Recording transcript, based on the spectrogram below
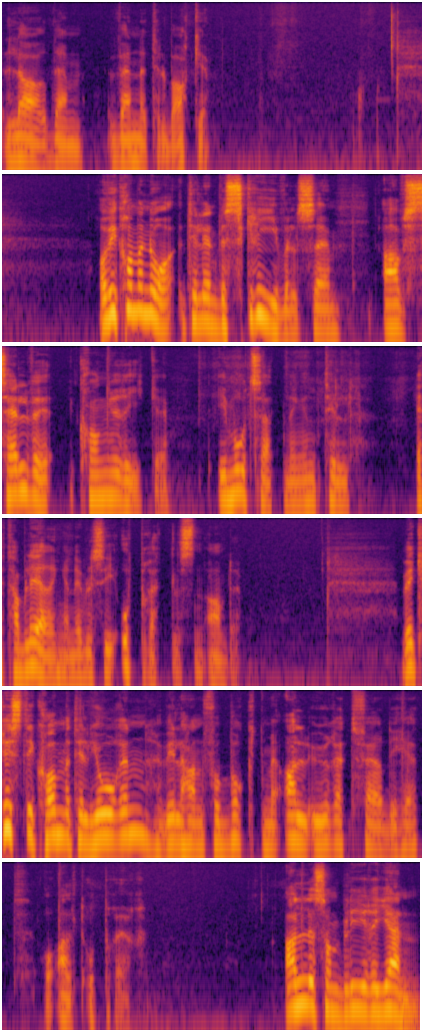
lar dem vende tilbake. Og vi kommer nå til en beskrivelse av selve kongeriket i motsetningen til etableringen, vil si opprettelsen av det. Ved Kristi komme til jorden vil han få bukt med all urettferdighet og alt opprør. Alle som blir igjen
